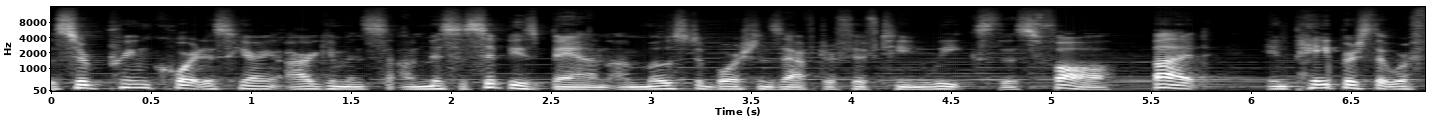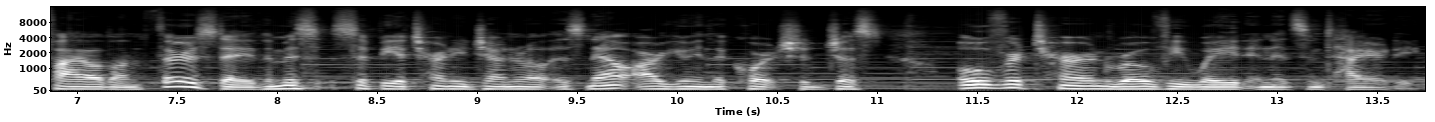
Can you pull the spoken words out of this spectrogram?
The Supreme Court is hearing arguments on Mississippi's ban on most abortions after 15 weeks this fall, but in papers that were filed on Thursday, the Mississippi Attorney General is now arguing the court should just overturn Roe v. Wade in its entirety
